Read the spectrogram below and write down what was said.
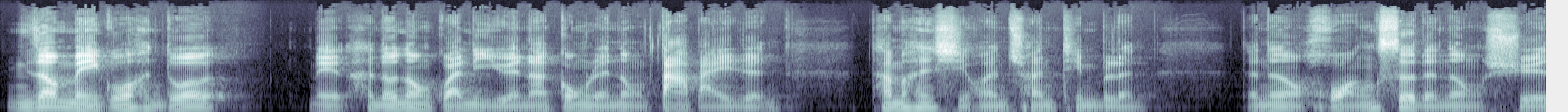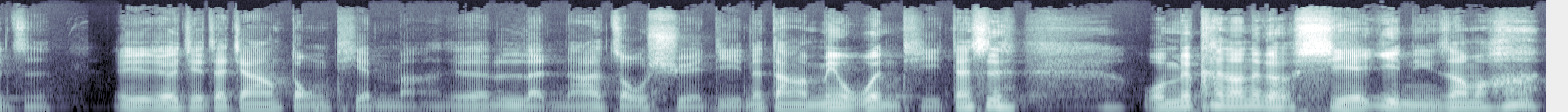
你知道美国很多美很多那种管理员啊、工人那种大白人，他们很喜欢穿 Timberland 的那种黄色的那种靴子，而而且再加上冬天嘛，就是冷啊，走雪地，那当然没有问题。但是我们就看到那个鞋印，你知道吗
